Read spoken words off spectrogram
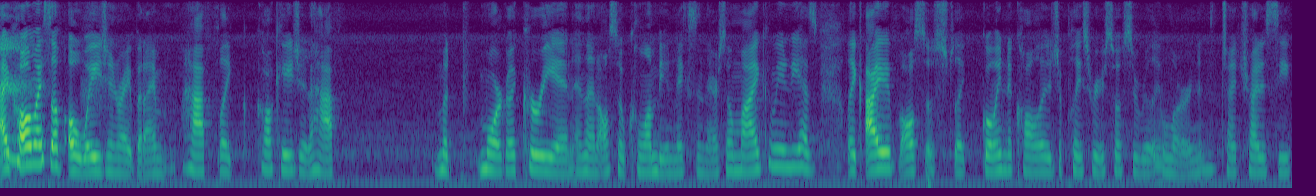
I call myself Asian right? But I'm half like Caucasian half more like Korean and then also Colombian mix in there. So my community has like I've also like going to college, a place where you're supposed to really learn and I try to see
